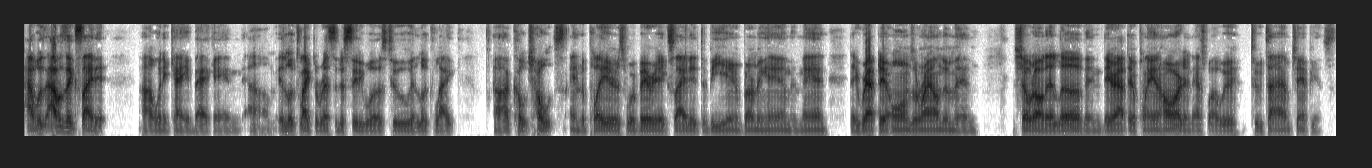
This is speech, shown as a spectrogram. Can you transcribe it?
i was i was excited uh when it came back and um it looked like the rest of the city was too it looked like uh, Coach Holtz and the players were very excited to be here in Birmingham. And man, they wrapped their arms around them and showed all that love. And they're out there playing hard. And that's why we're two time champions.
